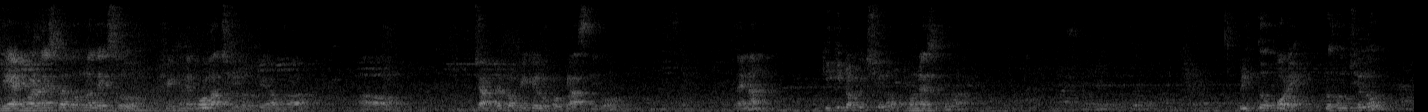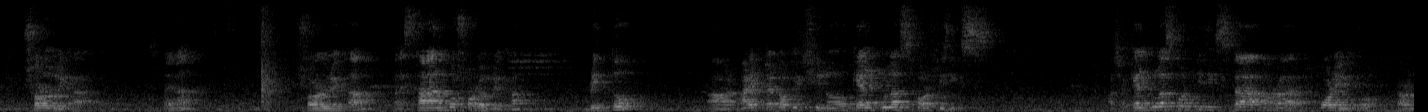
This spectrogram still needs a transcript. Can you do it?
যে অ্যাডভার্টাইজটা তোমরা দেখছ, সেখানে বলা ছিল যে আমরা চারটা টপিকের উপর ক্লাস নিব। তাই না? কি কি টপিক ছিল? মনে আছে তোমার? বৃত্ত পরে। প্রথম ছিল সরলরেখা। তাই না? সরলরেখা মানে স্থানাঙ্ক সরলরেখা, বৃত্ত। আর আরেকটা টপিক ছিল ক্যালকুলাস ফর ফিজিক্স আচ্ছা ক্যালকুলাস ফর ফিজিক্সটা আমরা পরে নিব, কারণ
